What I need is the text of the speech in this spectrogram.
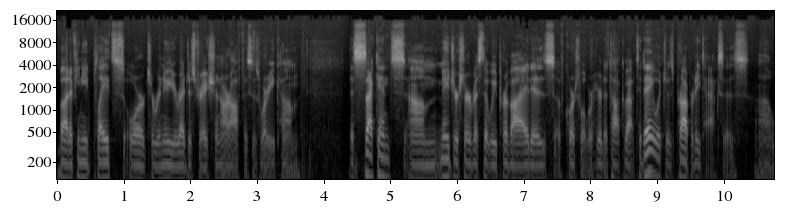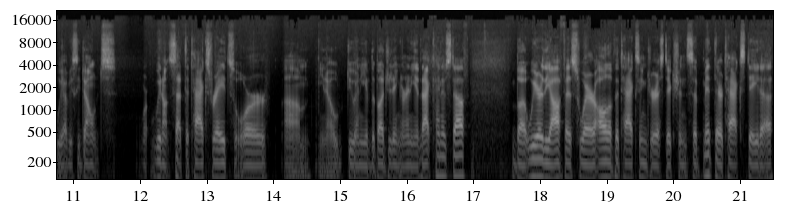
But if you need plates or to renew your registration, our office is where you come. The second um, major service that we provide is, of course, what we're here to talk about today, which is property taxes. Uh, we obviously don't we don't set the tax rates or um, you know do any of the budgeting or any of that kind of stuff, but we are the office where all of the taxing jurisdictions submit their tax data.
